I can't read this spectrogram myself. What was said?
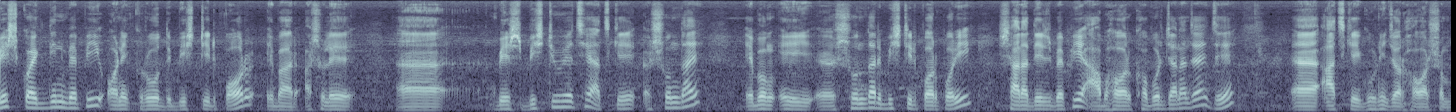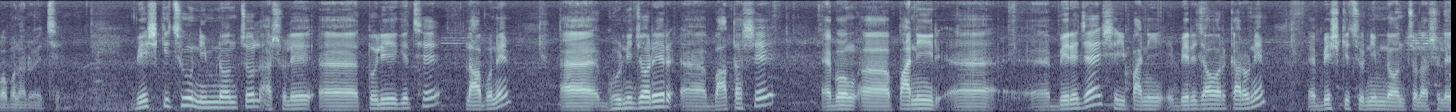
বেশ কয়েকদিন ব্যাপী অনেক রোদ, বৃষ্টির পর এবার আসলে বেশ বৃষ্টি হয়েছে আজকে সন্ধ্যায় এবং এই সন্ধ্যার বৃষ্টির পরপরই সারা দেশব্যাপী আবহাওয়ার খবর জানা যায় যে আজকে ঘূর্ণিঝড় হওয়ার সম্ভাবনা রয়েছে। বেশ কিছু নিম্ন অঞ্চল আসলে তলিয়ে গেছে প্লাবনে। ঘূর্ণিঝড়ের বাতাসে এবং পানির বেড়ে যায়, সেই পানি বেড়ে যাওয়ার কারণে বেশ কিছু নিম্ন অঞ্চল আসলে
